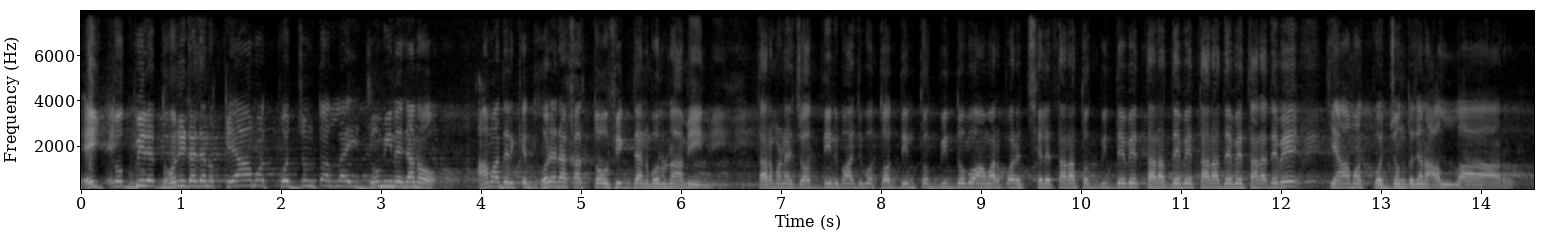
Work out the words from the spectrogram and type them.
এই তকবীরের ধ্বনিটা যেন কেয়ামত পর্যন্ত আল্লাহ এই জমিনে যেন আমাদেরকে ধরে রাখার তৌফিক দেন। বলুন আমিন। তার মানে যতদিন বাঁচবো, ততদিন তকবির দেবো। আমার পরের ছেলে তারা তকবির দেবে, তারা দেবে তারা দেবে তারা দেবে। কেয়ামত পর্যন্ত যেন আল্লাহর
